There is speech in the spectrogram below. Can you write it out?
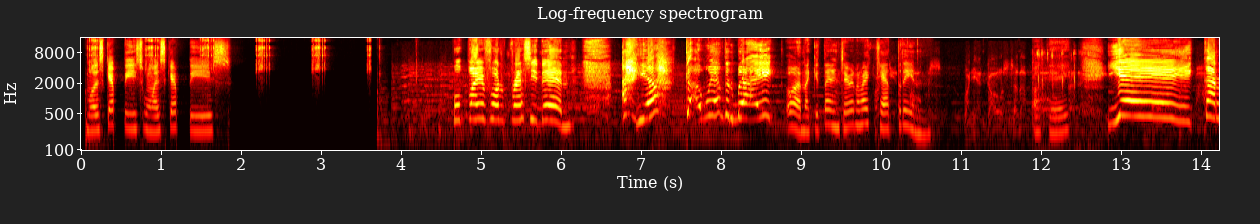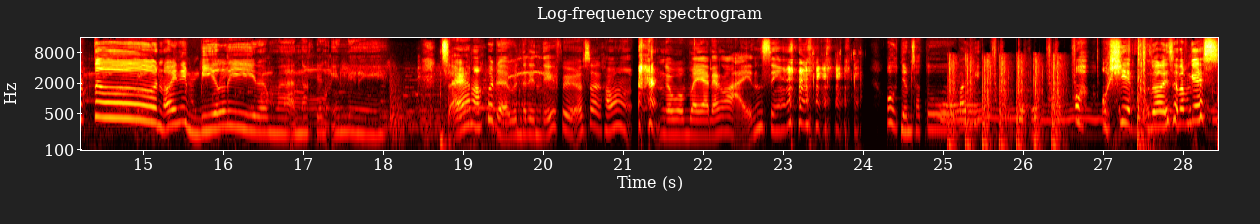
mulai skeptis mulai skeptis. Popeye for President ya, kamu yang terbaik. Oh, anak kita yang cewek namanya Catherine. Oke. Okay. Yeay, kartun. Oh, ini Billy nama anak yang ini. Sayang, aku udah benerin TV. Masa kamu nggak mau bayar yang lain sih? oh, jam satu pagi. Oh, oh shit. Udah serem, guys.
